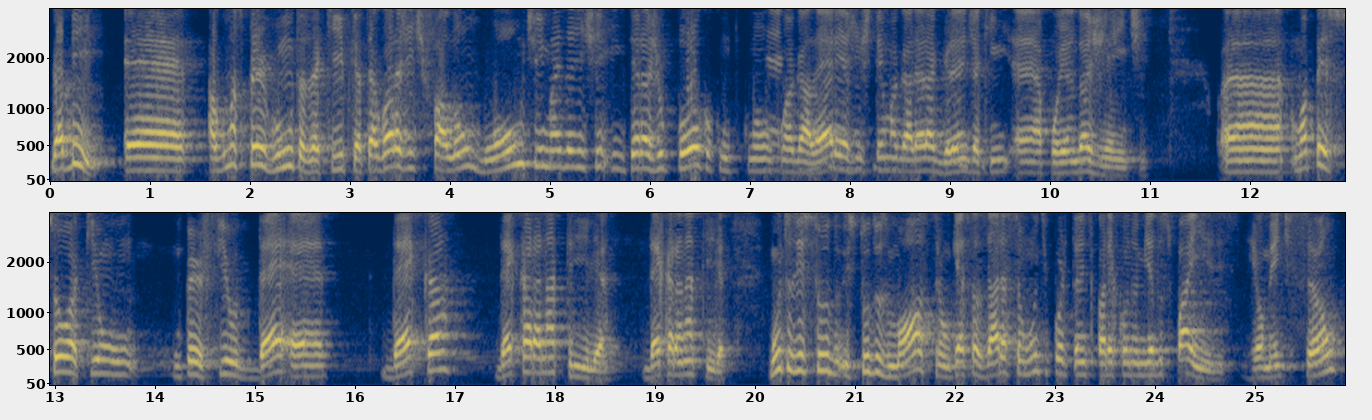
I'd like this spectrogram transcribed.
Gabi, é, algumas perguntas aqui, porque até agora a gente falou um monte, mas a gente interagiu pouco com, com, é. com a galera e a gente tem uma galera grande aqui é, apoiando a gente. É, uma pessoa aqui, um, um perfil de, é, Deca, Decara na trilha. Décara na trilha. Muitos estudo, estudos mostram que essas áreas são muito importantes para a economia dos países. Realmente são.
